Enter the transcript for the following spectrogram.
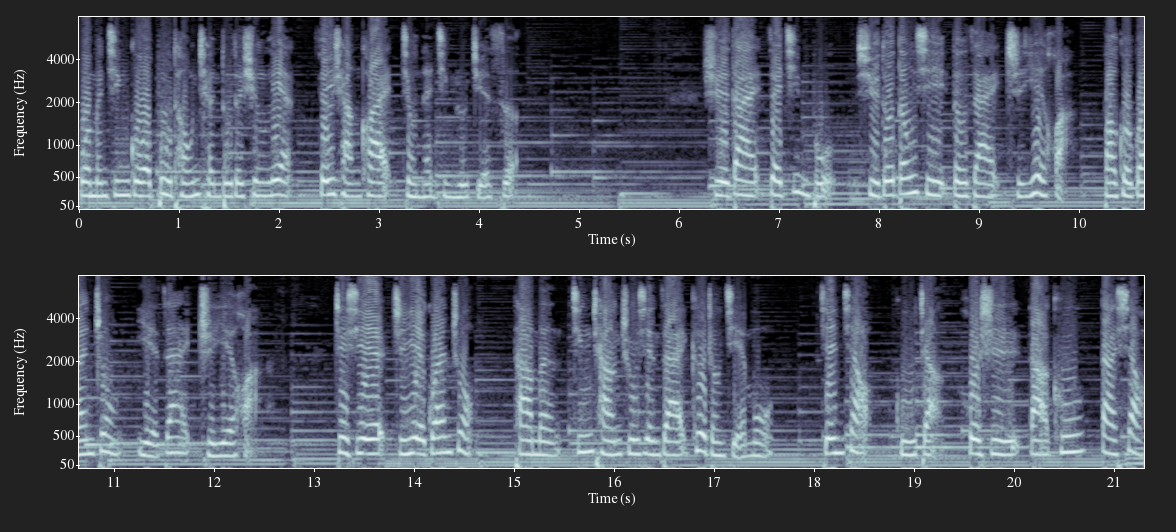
我们经过不同程度的训练，非常快就能进入角色。时代在进步，许多东西都在职业化，包括观众也在职业化。这些职业观众，他们经常出现在各种节目，尖叫、鼓掌，或是大哭大笑，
